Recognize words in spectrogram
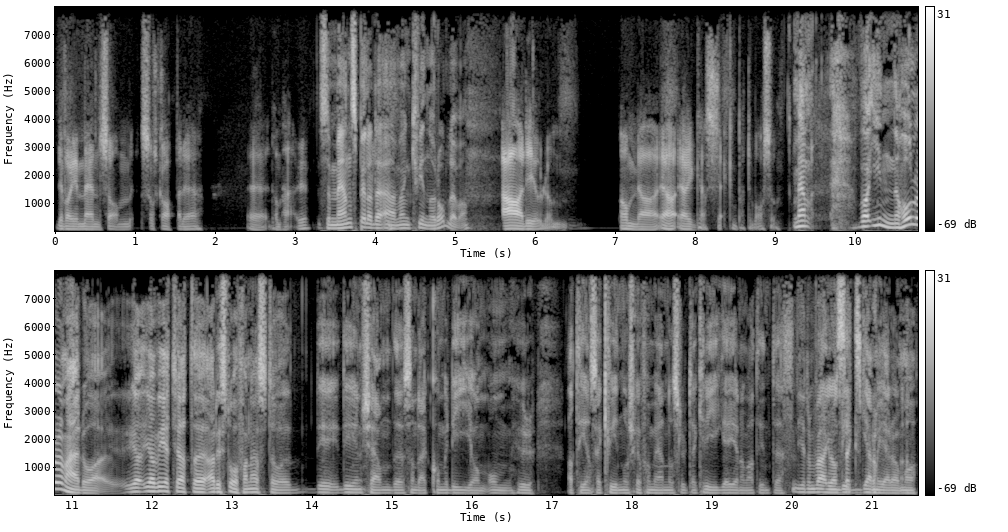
det var ju män som, som skapade de här. Så män spelade även kvinnoroller va? Ja, det gjorde de. Om jag, jag, jag är ganska säker på att det var så. Men vad innehåller de här då? Jag, jag vet ju att eh, Aristofanes då, det, det är en känd eh, sån där komedi om, om hur atenska kvinnor ska få män att sluta kriga genom att inte Genom vägran av sex. med dem. Och,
